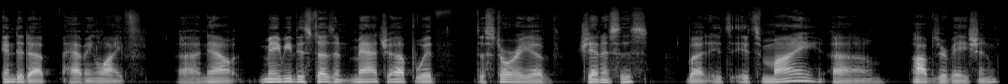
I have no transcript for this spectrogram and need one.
ended up having life. Uh, now, maybe this doesn't match up with the story of Genesis, but it's it's my um, observation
